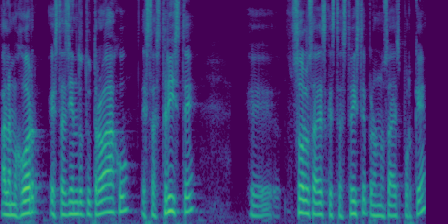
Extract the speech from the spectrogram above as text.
a lo mejor estás yendo a tu trabajo, estás triste, eh, solo sabes que estás triste, pero no sabes por qué.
